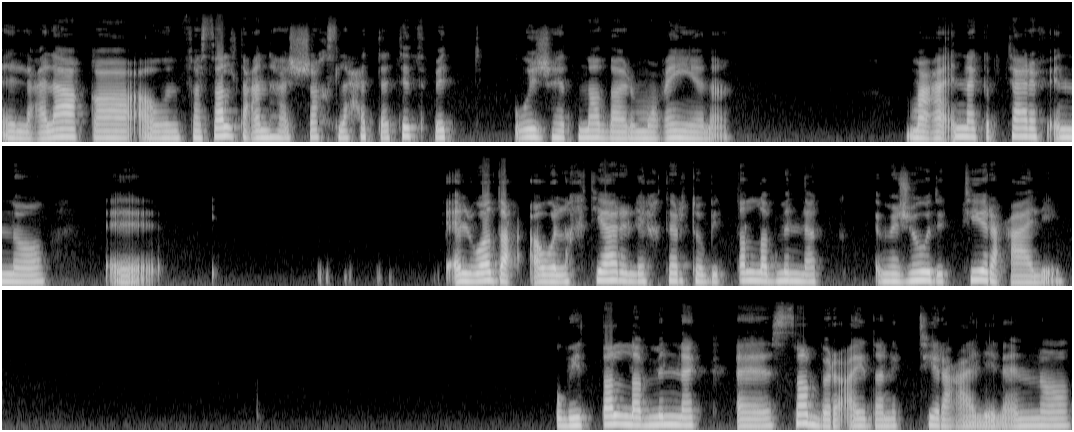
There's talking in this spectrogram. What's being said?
العلاقة أو انفصلت عن هالشخص لحتى تثبت وجهة نظر معينة. مع إنك بتعرف إنه آه، الوضع أو الاختيار اللي اخترته بيتطلب منك مجهود كتير عالي. وبيتطلب منك آه، صبر أيضا كتير عالي لأنه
